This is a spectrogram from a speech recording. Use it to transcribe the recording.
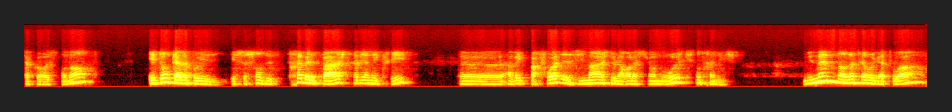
sa correspondante, et donc à la poésie. Et ce sont de très belles pages, très bien écrites, euh, avec parfois des images de la relation amoureuse qui sont très riches. Mais même dans l'interrogatoire,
